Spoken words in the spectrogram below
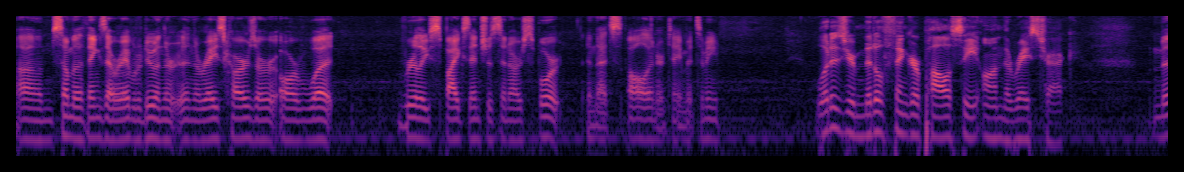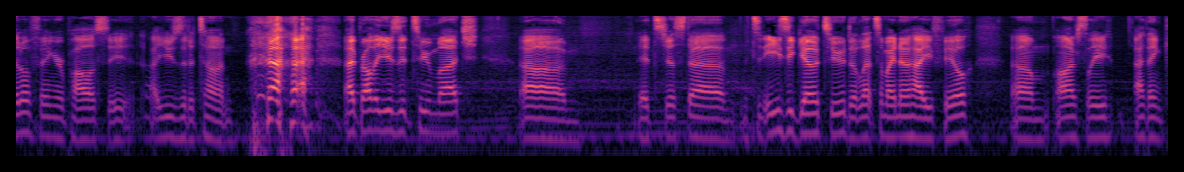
um, some of the things that we're able to do in the in the race cars are, are what really spikes interest in our sport, and that's all entertainment to me. What is your middle finger policy on the racetrack? Middle finger policy. I use it a ton. I probably use it too much. Um, it's just uh, it's an easy go-to to let somebody know how you feel. Um, honestly, I think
